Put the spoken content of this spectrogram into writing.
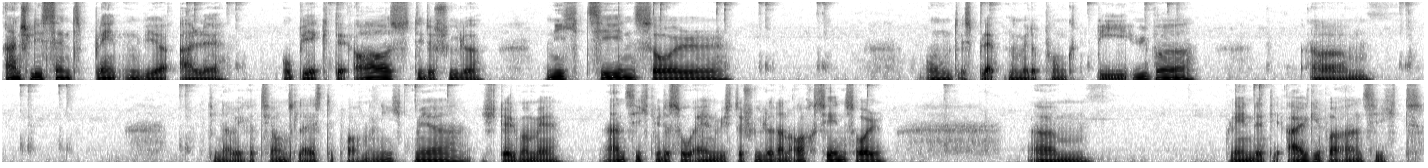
anschließend blenden wir alle Objekte aus, die der Schüler nicht sehen soll. Und es bleibt nur mehr der Punkt B über. Ähm, die Navigationsleiste brauchen wir nicht mehr. Ich stelle mir meine Ansicht wieder so ein, wie es der Schüler dann auch sehen soll. Ähm, blende die Algebra-Ansicht,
